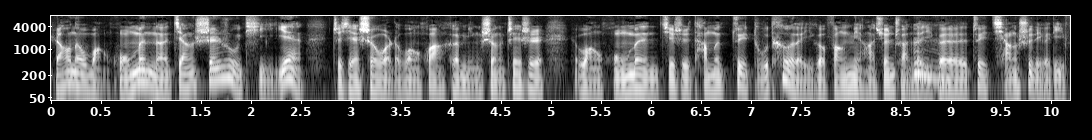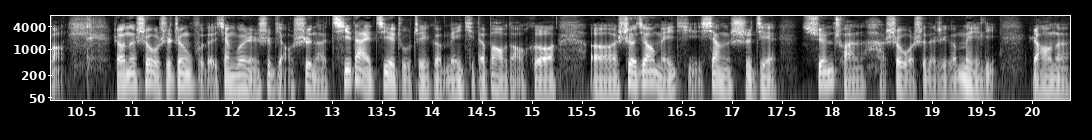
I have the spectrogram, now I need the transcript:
然后呢，网红们呢将深入体验这些首尔的文化和名胜。这是网红们其实他们最独特的一个方面哈，宣传的一个最强势的一个地方。然后呢，首尔市政府的相关人士表示呢，期待借助这个媒体的报道和呃社交媒体向世界宣传首尔市的这个魅力，然后呢，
